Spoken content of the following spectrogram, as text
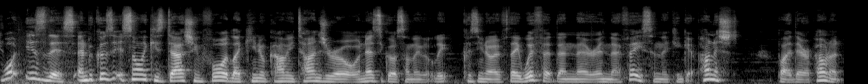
what is this? And because it's not like he's dashing forward like, you know, Kami Tanjiro or Nezuko or something, because, you know, if they whiff it, then they're in their face and they can get punished by their opponent.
